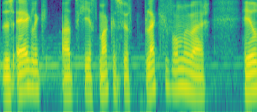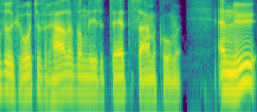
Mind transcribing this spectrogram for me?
Dus eigenlijk had Geert Mak een soort plek gevonden waar heel veel grote verhalen van deze tijd samenkomen. En nu,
